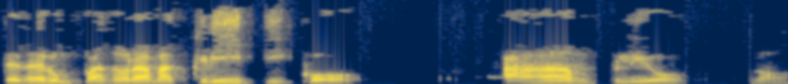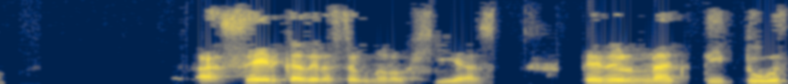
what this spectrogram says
tener un panorama crítico, amplio, ¿no? acerca de las tecnologías, tener una actitud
